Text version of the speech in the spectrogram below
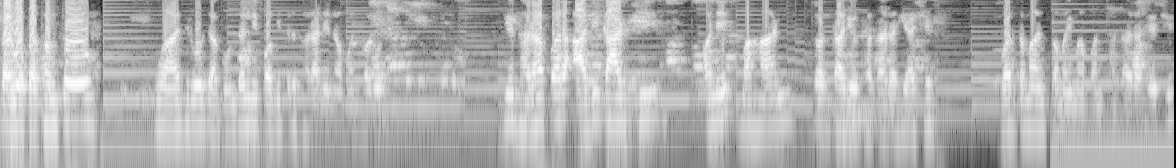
સર્વપ્રથમ તો હું આજ રોજ આ ગોંડલની પવિત્ર ધરાને નમન કરું છું. જે ધરા પર આદિકાળથી અનેક મહાન સત્કાર્યો થતા રહ્યા છે. વર્તમાન સમયમાં પણ થતા રહે છે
